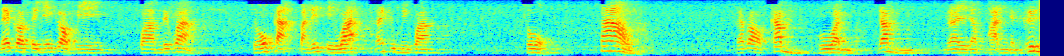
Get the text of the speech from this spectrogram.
และก็ทีนี้ก็มีความเรียกว่าโศกะปริติวะ นั่นคือมีความโศกเศร้า แล้วก็ข้าครวนร่ำไรรำพันกันขึ้น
